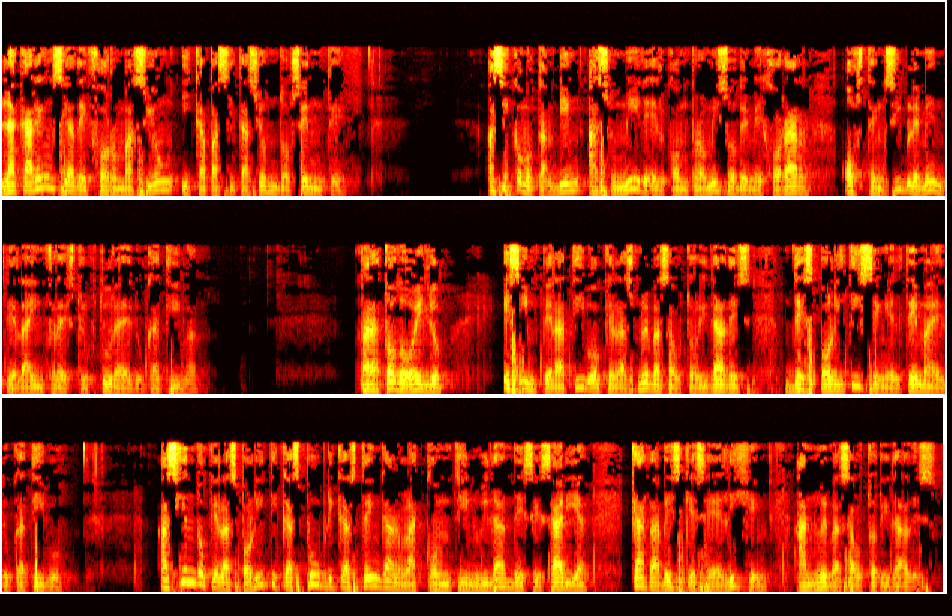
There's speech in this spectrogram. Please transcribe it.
la carencia de formación y capacitación docente, así como también asumir el compromiso de mejorar ostensiblemente la infraestructura educativa. Para todo ello, es imperativo que las nuevas autoridades despoliticen el tema educativo, haciendo que las políticas públicas tengan la continuidad necesaria cada vez que se eligen a nuevas autoridades.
